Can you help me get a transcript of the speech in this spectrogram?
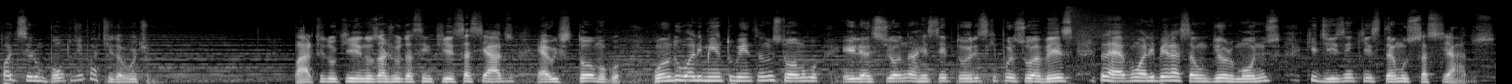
pode ser um ponto de partida útil. Parte do que nos ajuda a sentir saciados é o estômago. Quando o alimento entra no estômago, ele aciona receptores que, por sua vez, levam à liberação de hormônios que dizem que estamos saciados.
